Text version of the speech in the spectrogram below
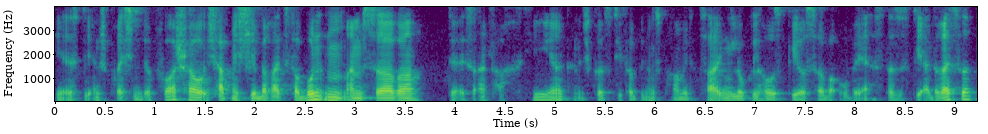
Hier ist die entsprechende Vorschau. Ich habe mich hier bereits verbunden mit meinem Server. Der ist einfach hier, kann ich kurz die Verbindungsparameter zeigen, localhost geoserver OWS, das ist die Adresse.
